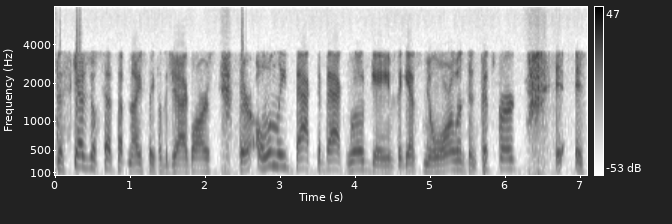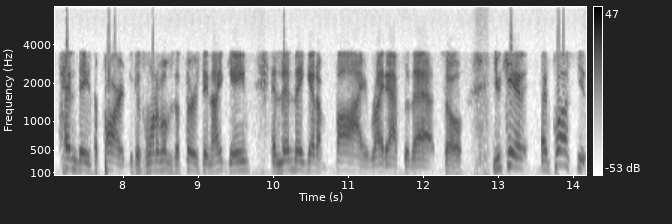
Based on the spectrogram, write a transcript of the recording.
the schedule sets up nicely for the Jaguars. Their only back-to-back road games against New Orleans and Pittsburgh is 10 days apart because one of them is a Thursday night game and then they get a bye right after that. So you can't and plus you,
